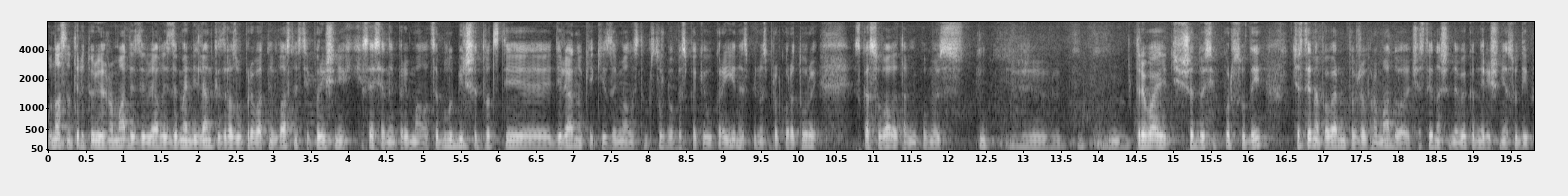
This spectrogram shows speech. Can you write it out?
у нас на території громади з'являлись земельні ділянки зразу у приватній власності, по рішеннях, яких сесія не приймала. Це було більше 20 ділянок, які займалися там Служба безпеки України спільно з прокуратурою, скасували там, по-моєму, тривають ще до сих пор суди. Частина повернута вже в громаду, а частина ще не виконане рішення судів.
